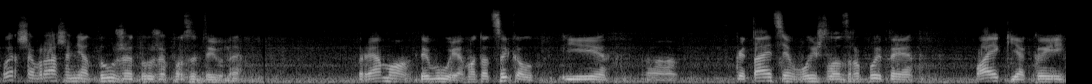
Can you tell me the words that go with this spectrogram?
Перше враження дуже-дуже позитивне. Прямо дивує мотоцикл, і е, в китайців вийшло зробити байк, який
